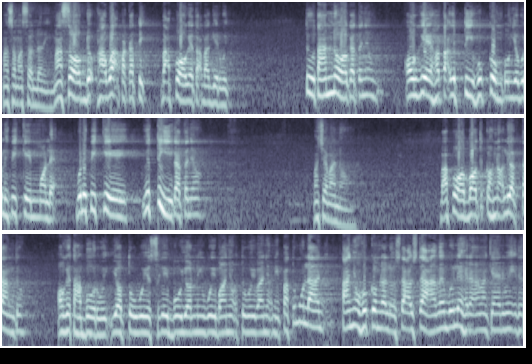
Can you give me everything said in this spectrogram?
masa-masa ni. Masa duduk pawak pakatik, apa orang tak bagi duit. Tu tanda katanya orang yang tak reti hukum pun dia boleh fikir molek. Boleh fikir reti katanya. Macam mana? Apa abah tekah nak lihat tang tu? Orang tabur duit, ya tu wui seribu, ya ni wui banyak tu wui banyak ni. Lepas tu mula tanya hukum lalu, ustaz ustaz, apa boleh nak makan duit tu?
